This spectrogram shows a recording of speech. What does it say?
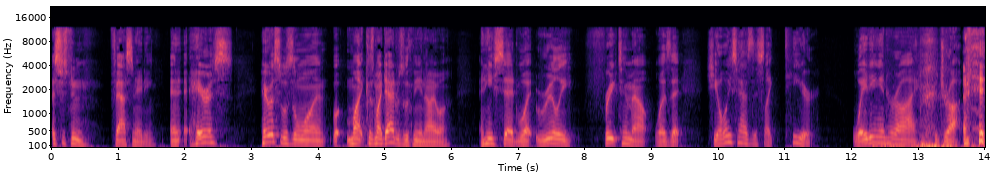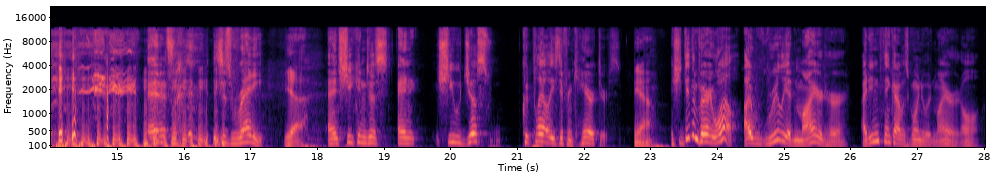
it's just been fascinating. And Harris, Harris was the one. Well, my because my dad was with me in Iowa, and he said what really freaked him out was that she always has this like tear waiting in her eye to drop, and it's it's just ready Yeah. and she can just and she would just could play all these different characters Yeah. And she did them very well i really admired her i didn't think i was going to admire her at all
